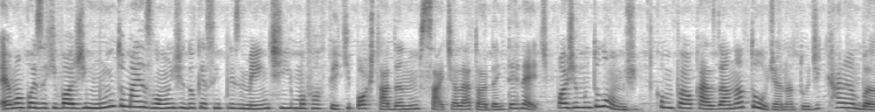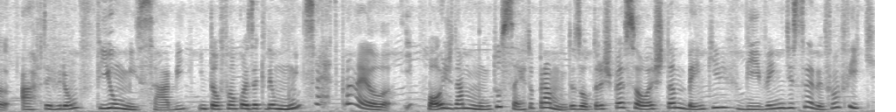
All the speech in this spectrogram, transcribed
é uma coisa que pode ir muito mais longe do que simplesmente uma fanfic postada num site aleatório da internet. Pode ir muito longe, como foi o caso da Anatude. A Anatude, caramba, After virou um filme, sabe? Então foi uma coisa que deu muito certo para ela e pode dar muito certo para muitas outras pessoas também que vivem de escrever fanfic.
